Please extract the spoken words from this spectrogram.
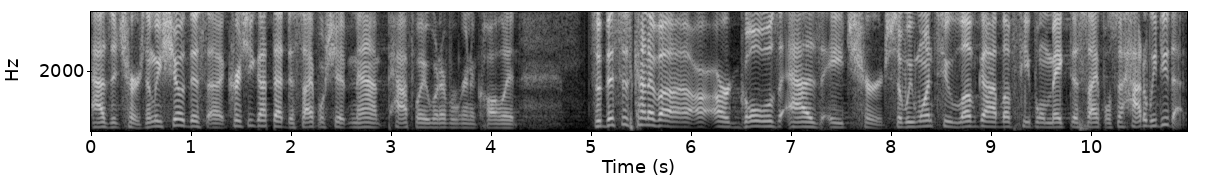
as a church. And we showed this, uh, Chris, you got that discipleship map, pathway, whatever we're going to call it. So, this is kind of uh, our, our goals as a church. So, we want to love God, love people, make disciples. So, how do we do that?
